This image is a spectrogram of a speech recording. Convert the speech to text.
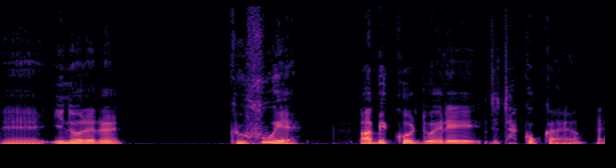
예, 이 노래를 그 후에, 바비 콜드웰이 이제 작곡가예요. 예.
